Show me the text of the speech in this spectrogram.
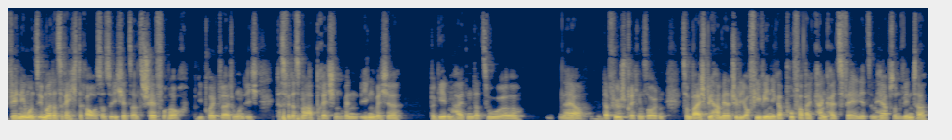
Wir nehmen uns immer das Recht raus, also ich jetzt als Chef oder auch die Projektleitung und ich, dass wir das mal abbrechen, wenn irgendwelche Begebenheiten dazu äh, naja, dafür sprechen sollten. Zum Beispiel haben wir natürlich auch viel weniger Puffer bei Krankheitsfällen jetzt im Herbst und Winter.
